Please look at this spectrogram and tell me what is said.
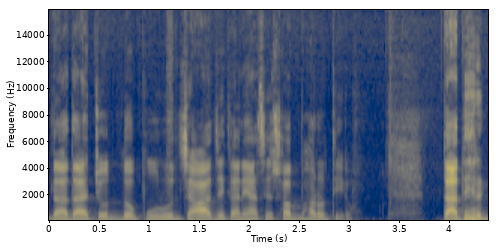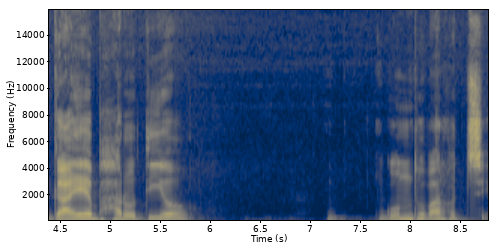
দাদা, চোদ্দ পুরুষ, যা যেখানে আছে সব ভারতীয়। তাদের গায়ে ভারতীয় গন্ধ বার হচ্ছে।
